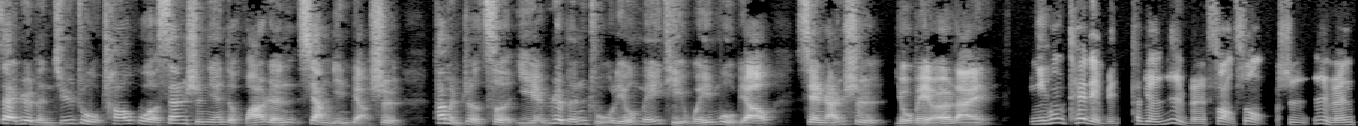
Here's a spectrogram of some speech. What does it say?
在日本居住超过三十年的华人向林表示，他们这次以日本主流媒体为目标，显然是有备而来。霓虹テレビ，它叫日本放送，是日本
